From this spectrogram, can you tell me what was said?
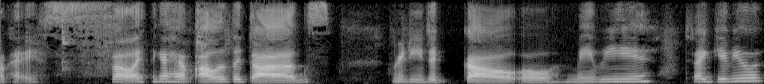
okay, so I think I have all of the dogs ready to go. Oh, maybe did I give you?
